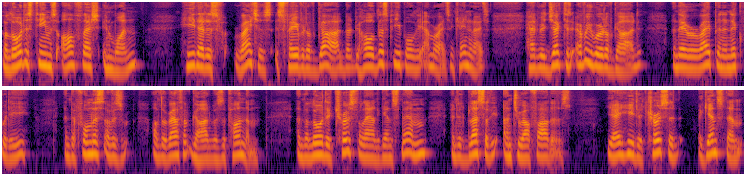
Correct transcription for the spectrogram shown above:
The Lord esteems all flesh in one. He that is righteous is favored of God, but behold, this people, the Amorites and Canaanites, had rejected every word of God, and they were ripe in iniquity, and the fullness of, his, of the wrath of God was upon them. And the Lord did curse the land against them, and did bless it unto our fathers. Yea, he did curse it against them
